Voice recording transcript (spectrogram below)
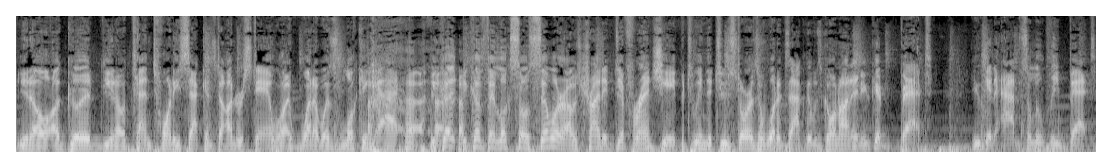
you know, a good, you know, 10 20 seconds to understand like what I was looking at because because they look so similar. I was trying to differentiate between the two stores and what exactly was going on and you can bet you can absolutely bet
